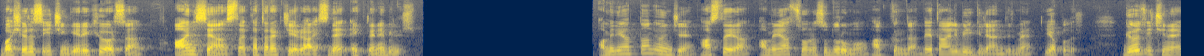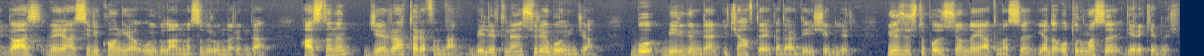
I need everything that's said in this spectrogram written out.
başarısı için gerekiyorsa aynı seansta katarak cerrahisi de eklenebilir. Ameliyattan önce hastaya ameliyat sonrası durumu hakkında detaylı bilgilendirme yapılır. Göz içine gaz veya silikon yağı uygulanması durumlarında hastanın cerrah tarafından belirtilen süre boyunca bu bir günden iki haftaya kadar değişebilir. Yüzüstü pozisyonda yatması ya da oturması gerekebilir.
